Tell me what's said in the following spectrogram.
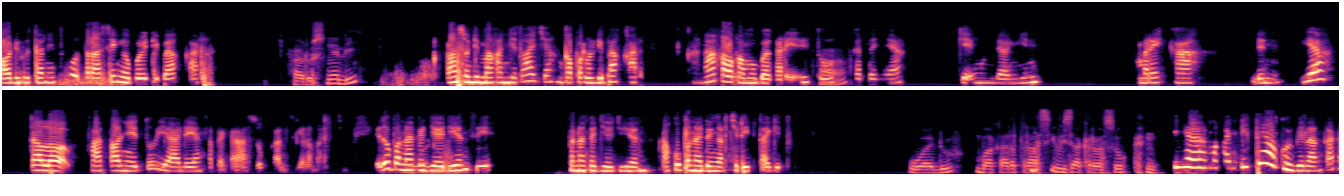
Kalau di hutan itu terasi nggak boleh dibakar. Harusnya di? Langsung dimakan gitu aja nggak perlu dibakar. Karena kalau kamu bakar itu oh. katanya kayak ngundangin mereka. Dan ya kalau fatalnya itu ya ada yang sampai kerasukan segala macam. Itu pernah Waduh. kejadian sih. Pernah kejadian. Aku pernah dengar cerita gitu. Waduh, bakar terasi bisa kerasukan. Iya, makanya itu yang aku bilang kan.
